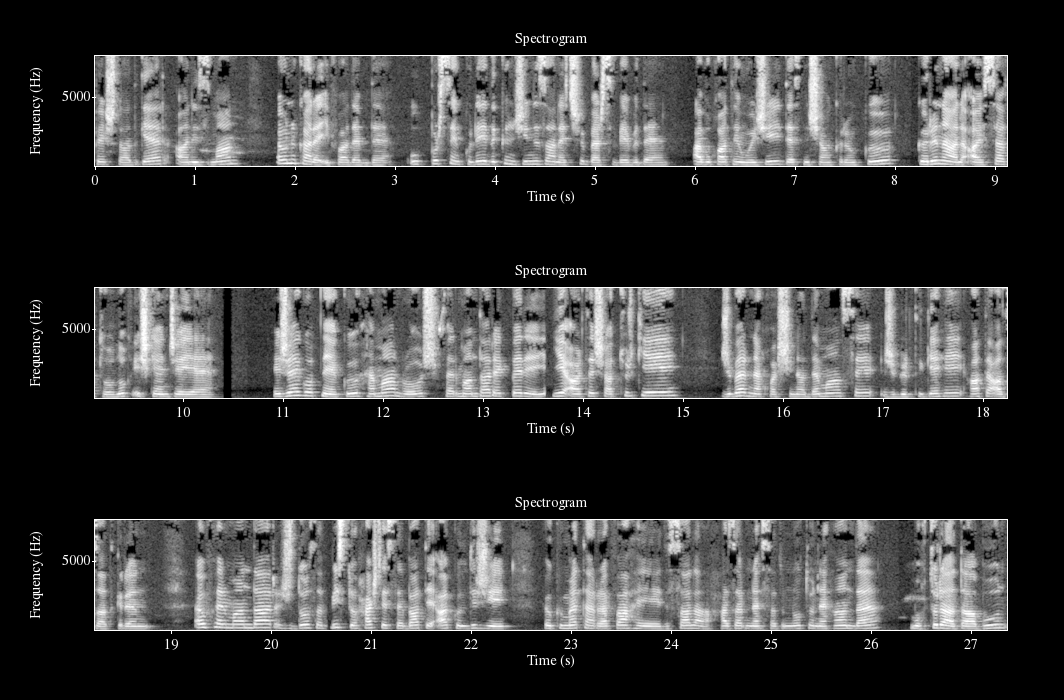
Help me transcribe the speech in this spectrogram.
پښ دادګر انیزمان او کار ifade بده. او پرسن کولې د کنجی نه چې برس بده. ابو خاتم وجی نشان کرن کو گرن آل ایسا اشکنجه هجه گوت نیکو همان روش فرماندارک بره ی ارتشا ترکیه جبر نخوشینا دمانسه جگرتگه هات آزاد کرن. او فرماندار جدوز 28 سبات اکل دیجی حکومت رفاه دی سال 1999 ده مختورا دابون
